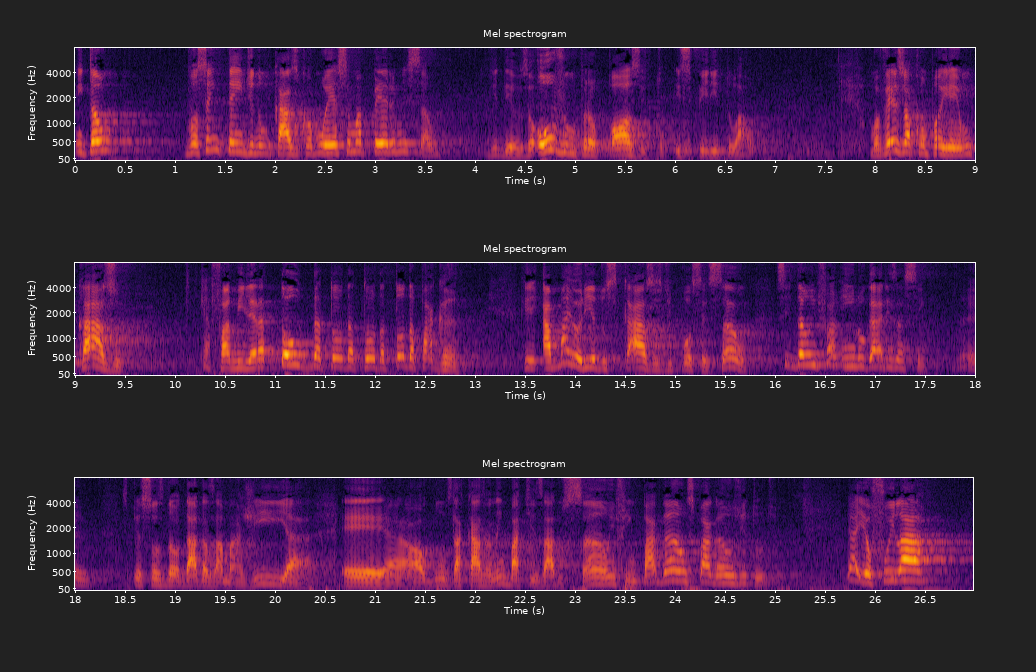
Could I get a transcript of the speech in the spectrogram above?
Então, você entende num caso como esse uma permissão de Deus. Houve um propósito espiritual. Uma vez eu acompanhei um caso que a família era toda, toda, toda, toda pagã. Que a maioria dos casos de possessão se dão em, em lugares assim. Né? As pessoas dadas à magia, é, alguns da casa nem batizados são, enfim, pagãos, pagãos de tudo. E aí eu fui lá,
